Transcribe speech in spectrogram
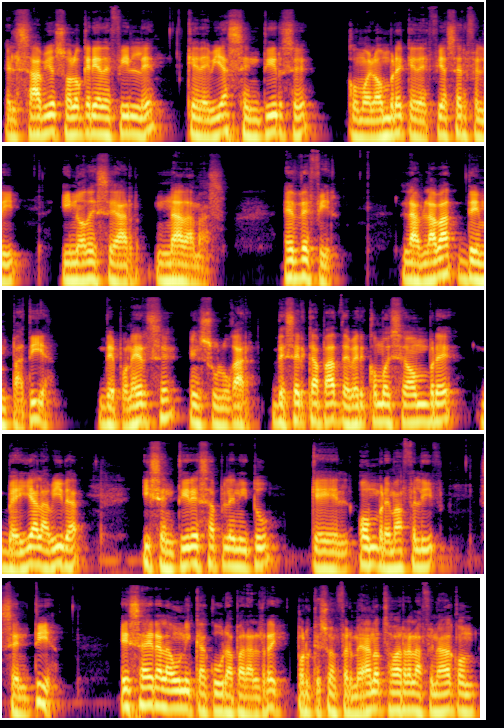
el sabio solo quería decirle que debía sentirse como el hombre que decía ser feliz y no desear nada más. Es decir, le hablaba de empatía, de ponerse en su lugar, de ser capaz de ver cómo ese hombre veía la vida y sentir esa plenitud que el hombre más feliz sentía. Esa era la única cura para el rey, porque su enfermedad no estaba relacionada con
